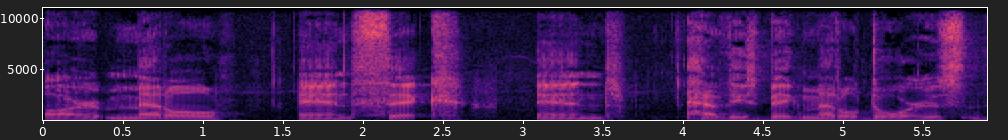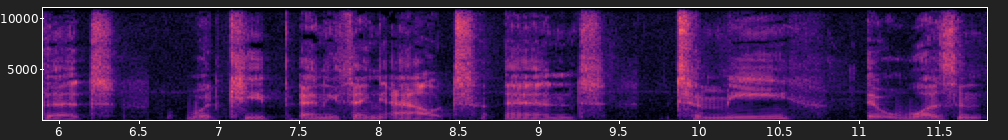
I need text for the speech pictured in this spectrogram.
are metal and thick and have these big metal doors that would keep anything out. And to me, it wasn't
